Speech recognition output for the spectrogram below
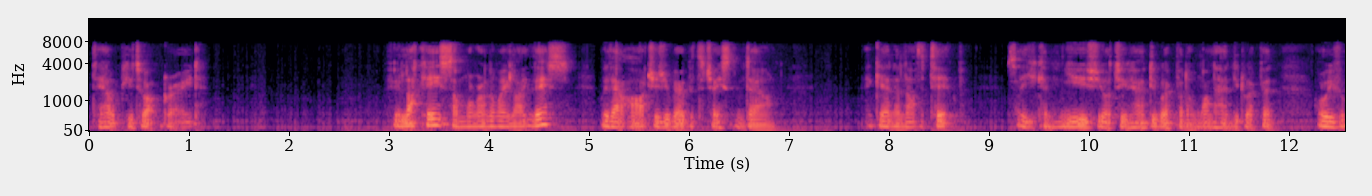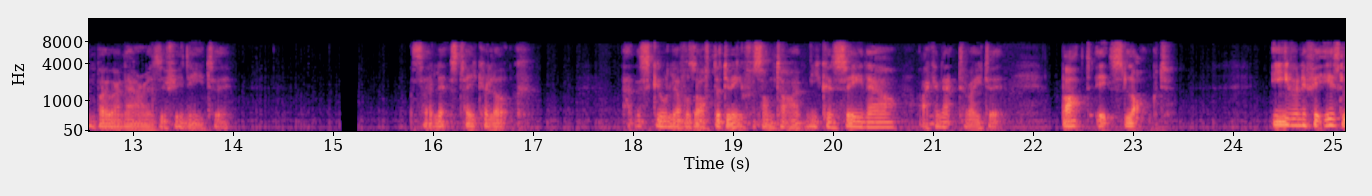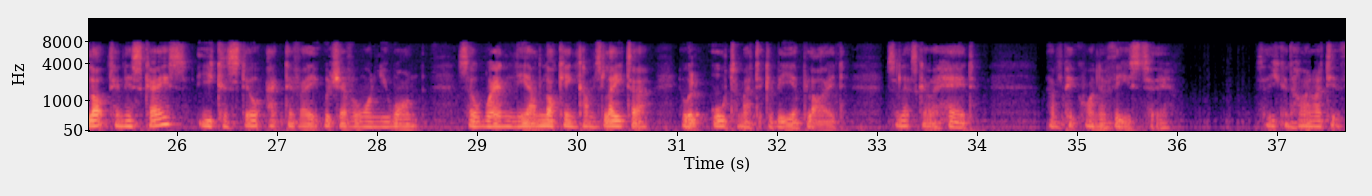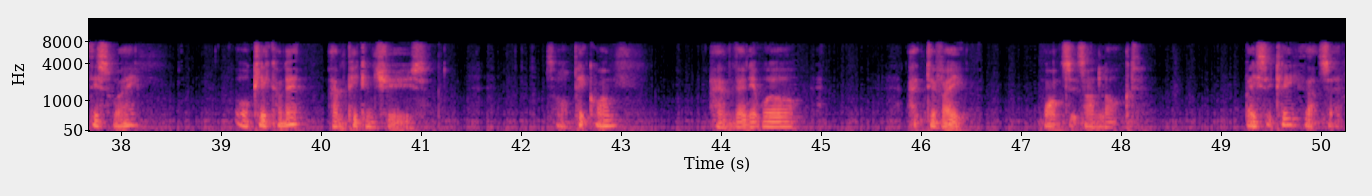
to help you to upgrade. If you're lucky, some will run away like this. Without archers, you'll be able to chase them down. Again, another tip, so you can use your two-handed weapon or one-handed weapon, or even bow and arrows if you need to. So let's take a look at the skill levels after doing it for some time. You can see now I can activate it, but it's locked. Even if it is locked in this case, you can still activate whichever one you want. So when the unlocking comes later, it will automatically be applied. So let's go ahead and pick one of these two. So you can highlight it this way or click on it and pick and choose. So I'll pick one and then it will activate once it's unlocked. Basically, that's it.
